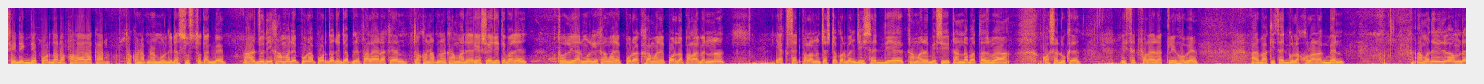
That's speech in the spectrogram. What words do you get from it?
সেই দিক দিয়ে পর্দাটা ফালায় রাখার। তখন আপনার মুরগিটা সুস্থ থাকবে। আর যদি খামারে পুরা পর্দা যদি আপনি ফালায় রাখেন, তখন আপনার খামারে গ্যাস হয়ে যেতে পারে। তো লিয়ার মুরগি খামারে, পুরা খামারে পর্দা ফালাবেন না। এক সাইড ফালানোর চেষ্টা করবেন, যে সাইড দিয়ে খামারে বেশি ঠান্ডা বাতাস বা কষা ঢুকে, এই সাইড ফালায় রাখলেই হবে। আর বাকি সাইডগুলো খোলা রাখবেন। আমাদের আমরা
